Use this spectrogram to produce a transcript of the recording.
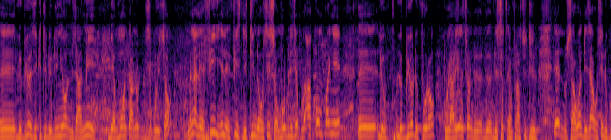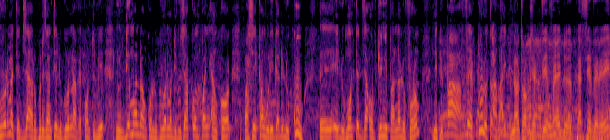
le bureau exécutif de l'Union nous a mis des montants à notre disposition. Maintenant, les filles et les fils de Tindo aussi sont mobilisés pour accompagner le, bureau de forum pour la réalisation de, cette infrastructure. Et nous savons déjà aussi, le gouvernement était déjà représenté, le gouvernement avait contribué. Nous demandons encore au gouvernement de nous accompagner encore parce que quand vous regardez le coût et le montant déjà obtenu pendant le forum, ne peut pas faire tout le travail. Notre objectif est de persévérer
